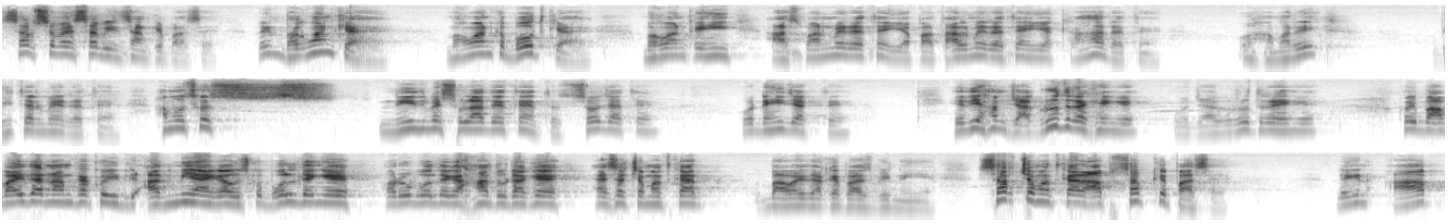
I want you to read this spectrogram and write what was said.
सब समय सब इंसान के पास है। लेकिन भगवान क्या है? भगवान का बोध क्या है? भगवान कहीं आसमान में रहते हैं या पाताल में रहते हैं या कहाँ रहते हैं? वो हमारे भीतर में रहते हैं। हम उसको नींद में सुला देते हैं तो सो जाते हैं, वो नहीं जागते। यदि हम जागरूक रखेंगे, वो जागरूक रहेंगे। कोई बाबाईदा नाम का कोई आदमी आएगा, उसको बोल देंगे और वो बोल देगा, हाथ उठा के ऐसा चमत्कार बाबाईदा के पास भी नहीं है। सब चमत्कार आप सबके पास है, लेकिन आप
